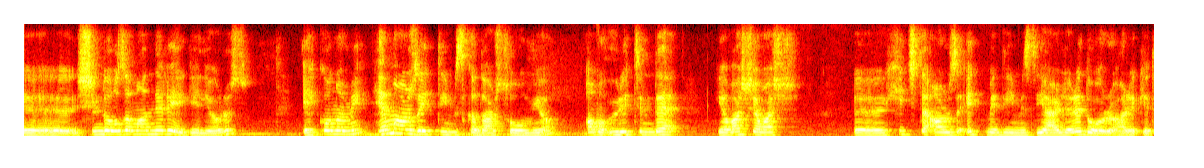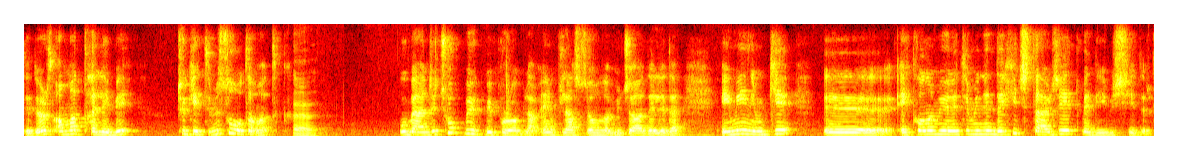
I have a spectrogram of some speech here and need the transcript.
Ee, şimdi o zaman nereye geliyoruz? Ekonomi hem arzu ettiğimiz kadar soğumuyor ama üretimde yavaş yavaş e, hiç de arzu etmediğimiz yerlere doğru hareket ediyoruz ama talebi tüketimi soğutamadık. Evet. Bu bence çok büyük bir problem enflasyonla mücadelede. Eminim ki e, ekonomi yönetiminin de hiç tercih etmediği bir şeydir.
